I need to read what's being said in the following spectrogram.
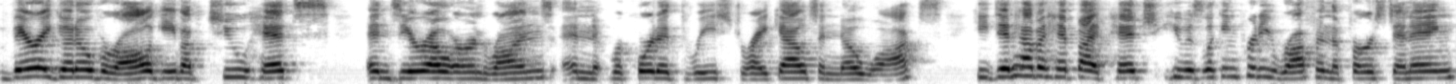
very good overall, gave up two hits and zero earned runs and recorded three strikeouts and no walks. He did have a hit by pitch. He was looking pretty rough in the first inning.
